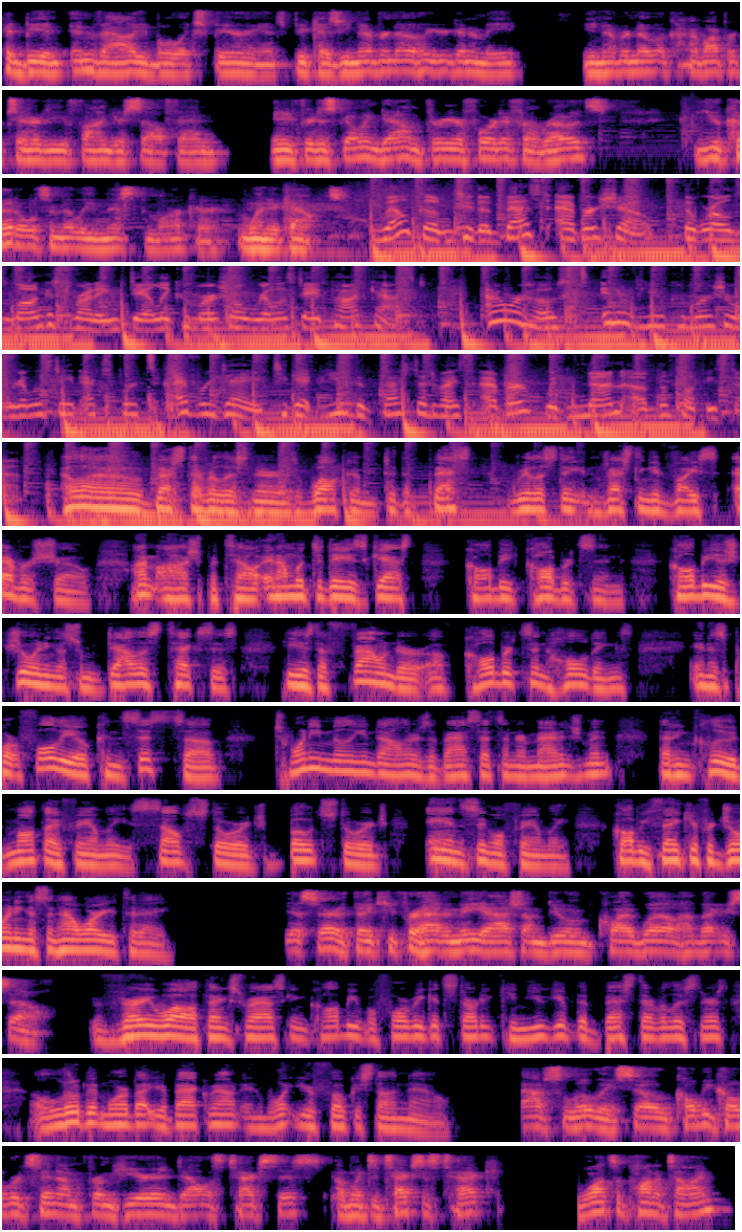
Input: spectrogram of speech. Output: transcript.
could be an invaluable experience because you never know who you're going to meet. You never know what kind of opportunity you find yourself in. And if you're just going down three or four different roads, you could ultimately miss the marker when it counts. Welcome to the Best Ever Show, the world's longest running daily commercial real estate podcast. Our hosts interview commercial real estate experts every day to get you the best advice ever with none of the fluffy stuff. Hello, best ever listeners. Welcome to the best real estate investing advice ever show. I'm Ash Patel and I'm with today's guest, Culby Culbertson. Culby is joining us from Dallas, Texas. He is the founder of Culbertson Holdings and his portfolio consists of $20 million of assets under management that include multifamily, self storage, boat storage, and single family. Culby, thank you for joining us. And how are you today? Yes, sir. Thank you for having me, Ash. I'm doing quite well. How about yourself? Very well. Thanks for asking. Culby, before we get started, can you give the best ever listeners a little bit more about your background and what you're focused on now? Absolutely. So, Culby Culbertson, I'm from here in Dallas, Texas. I went to Texas Tech once upon a time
